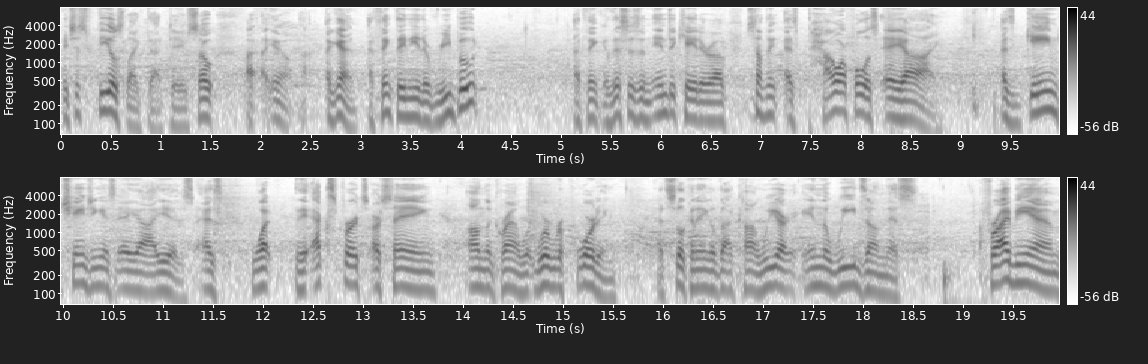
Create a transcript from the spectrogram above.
It just feels like that, Dave. So, you know, again, I think they need a reboot. I think this is an indicator of something as powerful as AI, as game-changing as AI is, as what the experts are saying on the ground, what we're reporting at siliconangle.com. We are in the weeds on this. For IBM,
